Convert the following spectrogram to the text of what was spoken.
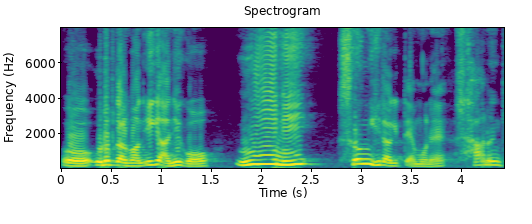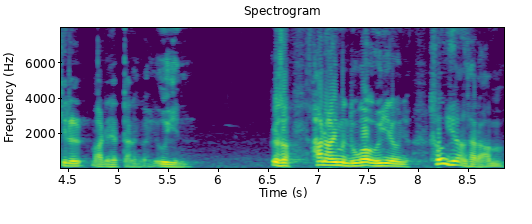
어, 의롭다는 말 이게 아니고 의인이 성실하기 때문에 사는 길을 마련했다는 거예요. 의인. 그래서 하나님은 누가 의인이라고 성실한 사람.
